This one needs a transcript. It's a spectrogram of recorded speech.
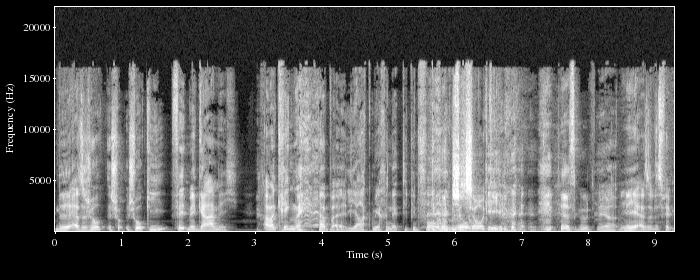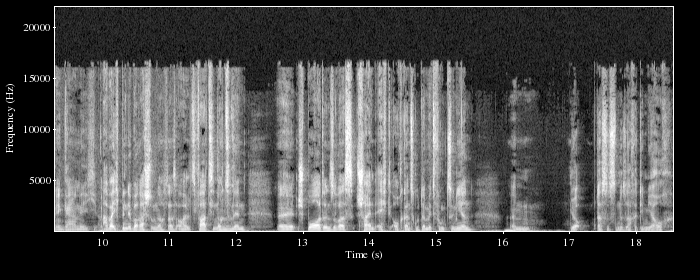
nee, also Scho Scho Schoki fehlt mir gar nicht. Aber kriegen wir ja bald. Jag mich nicht, ich bin voll Mit Schoki. Der ist gut. Ja. Nee, also das fehlt mir gar nicht. Aber ich bin überrascht, um noch das auch als Fazit noch zu nennen. Äh, Sport und sowas scheint echt auch ganz gut damit funktionieren. Ähm, ja, das ist eine Sache, die mir auch,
